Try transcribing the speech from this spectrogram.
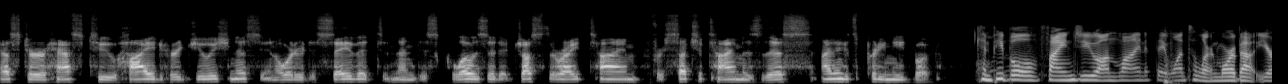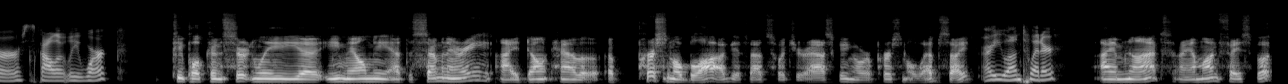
Esther has to hide her Jewishness in order to save it and then disclose it at just the right time for such a time as this. I think it's a pretty neat book. Can people find you online if they want to learn more about your scholarly work? People can certainly uh, email me at the seminary. I don't have a, a personal blog, if that's what you're asking, or a personal website. Are you on Twitter? I am not. I am on Facebook.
